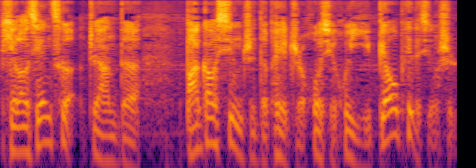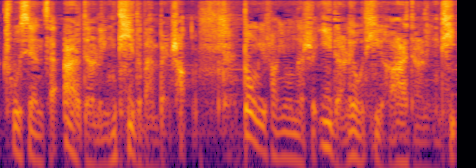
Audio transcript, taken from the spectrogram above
疲劳监测这样的。拔高性质的配置或许会以标配的形式出现在 2.0T 的版本上，动力上用的是一点六 T 和 2.0T。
